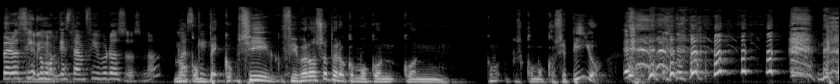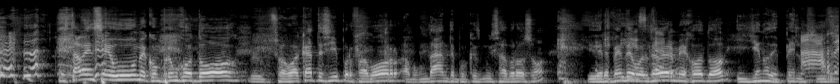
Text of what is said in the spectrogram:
Pero sí, como que están fibrosos, ¿no? No, Más con que- pe- con- sí, fibroso, pero como con, con, como, pues como con cepillo. Estaba en CU, me compré un hot dog, su aguacate sí, por favor, abundante porque es muy sabroso. Y de repente volteé a ver mi hot dog y lleno de pelos. Ah, sí.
